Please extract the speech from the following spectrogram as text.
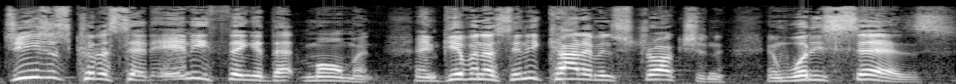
Jesus could have said anything at that moment and given us any kind of instruction. And what he says,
